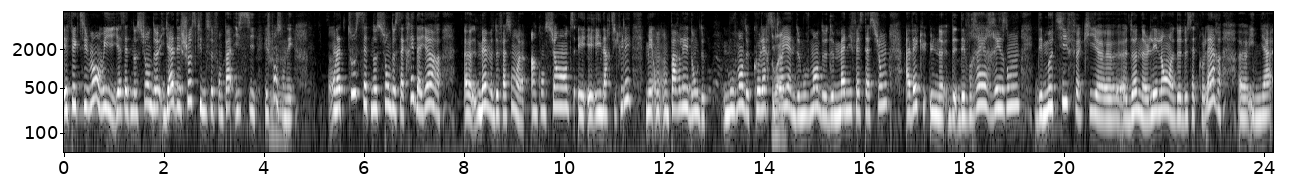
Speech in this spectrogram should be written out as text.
Effectivement, oui, il y a cette notion de, il y a des choses qui ne se font pas ici. Et je pense Mhm. on est, on a tous cette notion de sacré d'ailleurs. Euh, même de façon euh, inconsciente et, et- et inarticulée, mais on, on parlait donc de mouvement de colère citoyenne, de mouvement de, de manifestation avec une, de- des vraies raisons, des motifs qui euh, donnent l'élan de, de cette colère. Euh, il n'y a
